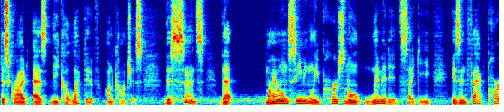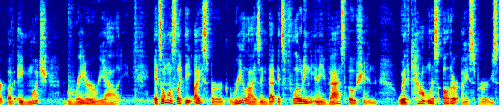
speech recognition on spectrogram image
described as the collective unconscious this sense that my own seemingly personal, limited psyche is in fact part of a much greater reality. It's almost like the iceberg realizing that it's floating in a vast ocean with countless other icebergs,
